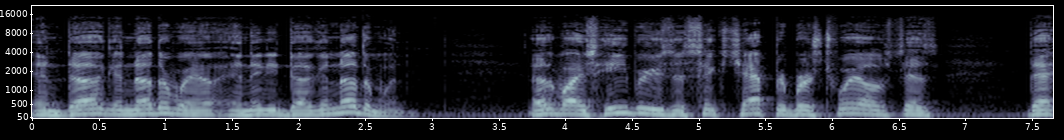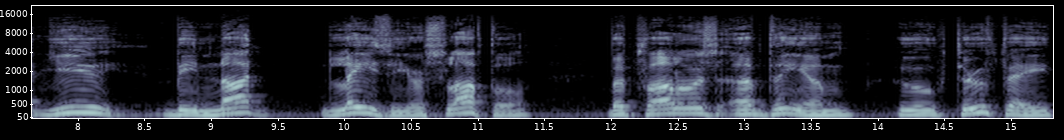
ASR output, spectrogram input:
and dug another well, and then he dug another one. Otherwise, Hebrews, the sixth chapter, verse 12 says, That you be not lazy or slothful, but followers of them who through faith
